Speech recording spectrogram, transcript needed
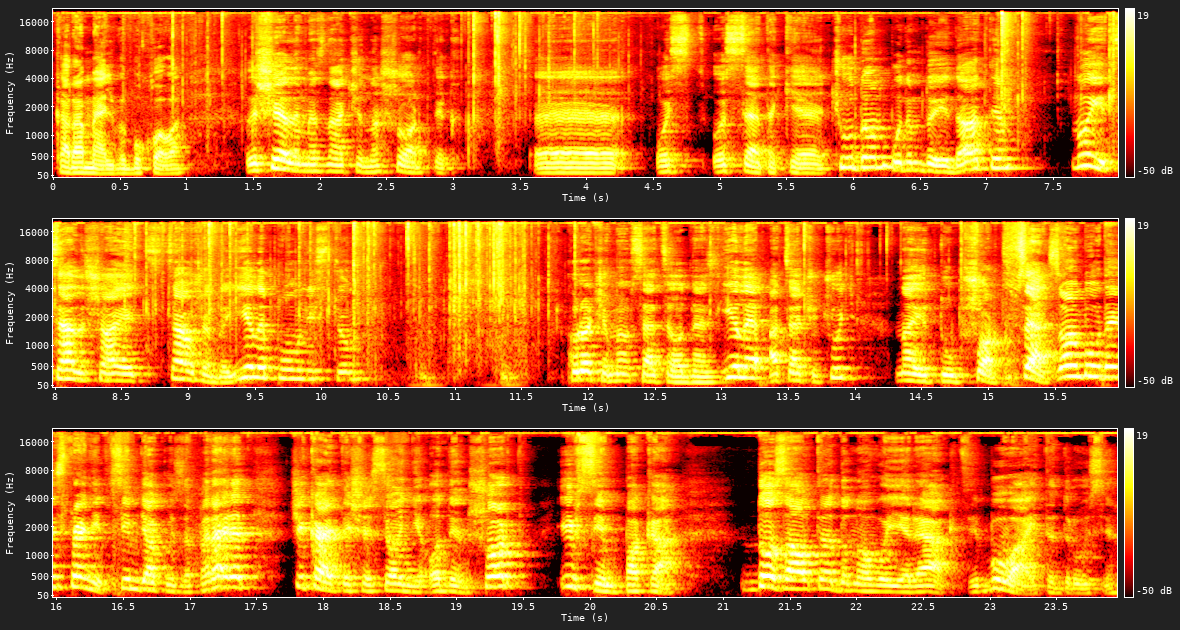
карамель вибухова. Лишили ми, значить, на шортик. Е, ось, ось це таке чудо. Будемо доїдати. Ну і це лишається. Це вже доїли повністю. Коротше, ми все це одне з'їли, а це чуть-чуть на YouTube шорт. Все, з вами був День Спрені. Всім дякую за перегляд. Чекайте ще сьогодні один шорт. І всім пока. До завтра, до нової реакції. Бувайте, друзі.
